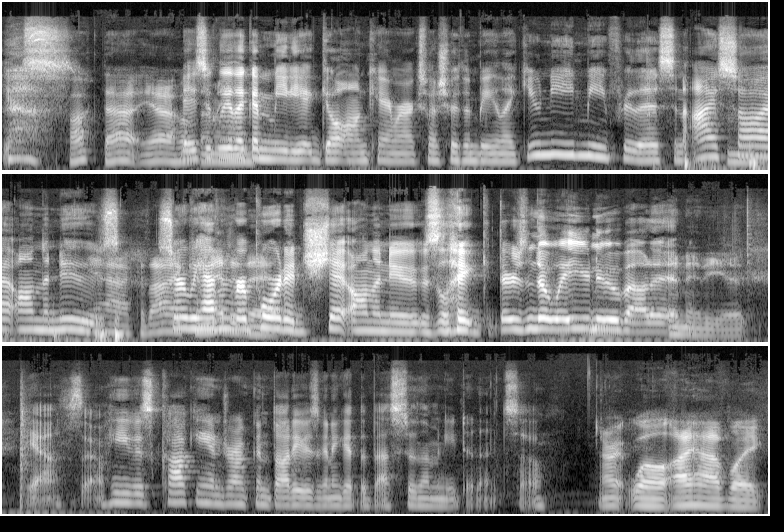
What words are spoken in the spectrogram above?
yes. fuck that. Yeah. I hope- I Basically, mean, like immediate guilt on camera, especially with them being like, "You need me for this," and I saw it on the news. Mm-hmm. Yeah, I Sir, we haven't committed it." reported shit on the news. Like, there's no way you knew about it. an idiot. Yeah, so he was cocky and drunk and thought he was gonna get the best of them, and he didn't. So All right. Well, I have like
